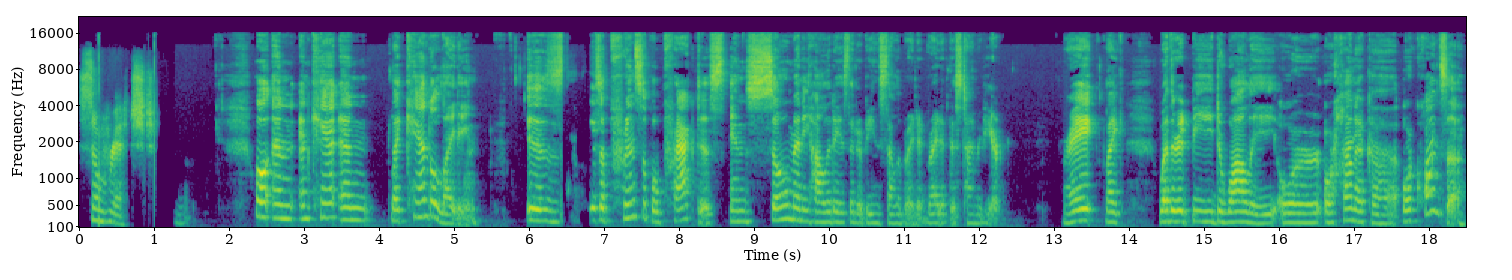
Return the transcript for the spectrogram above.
so rich. Well, and and can and like candle lighting is is a principal practice in so many holidays that are being celebrated right at this time of year, right? Like whether it be Diwali or or Hanukkah or Kwanzaa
